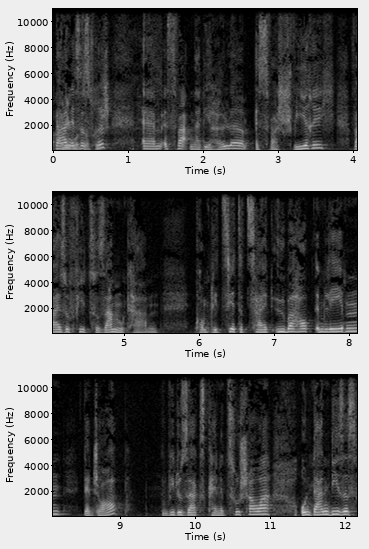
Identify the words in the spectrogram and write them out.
Dann ist es auf frisch. Ähm, es war, na, die Hölle, es war schwierig, weil so viel zusammenkam. Komplizierte Zeit überhaupt im Leben, der Job, wie du sagst, keine Zuschauer. Und dann dieses,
